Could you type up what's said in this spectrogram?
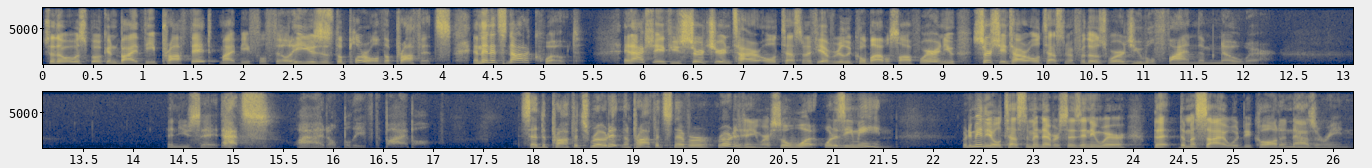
so that what was spoken by the prophet might be fulfilled. He uses the plural, the prophets. And then it's not a quote. And actually, if you search your entire Old Testament, if you have really cool Bible software and you search the entire Old Testament for those words, you will find them nowhere. And you say, that's why I don't believe the Bible. Said the prophets wrote it, and the prophets never wrote it anywhere. So what, what does he mean? What do you mean the Old Testament never says anywhere that the Messiah would be called a Nazarene?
